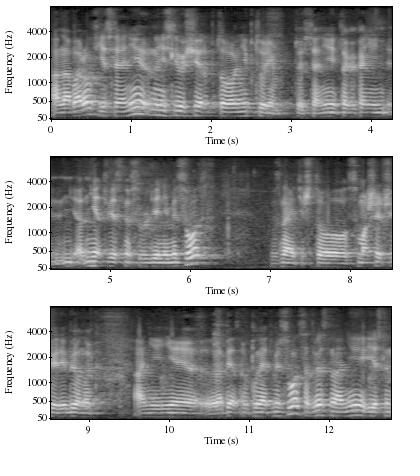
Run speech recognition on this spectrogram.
А наоборот, если они нанесли ущерб, то они птурим. То есть они, так как они не ответственны в соблюдении мецвод, знаете, что сумасшедший ребенок, они не обязаны выполнять мецвод, соответственно, они, если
